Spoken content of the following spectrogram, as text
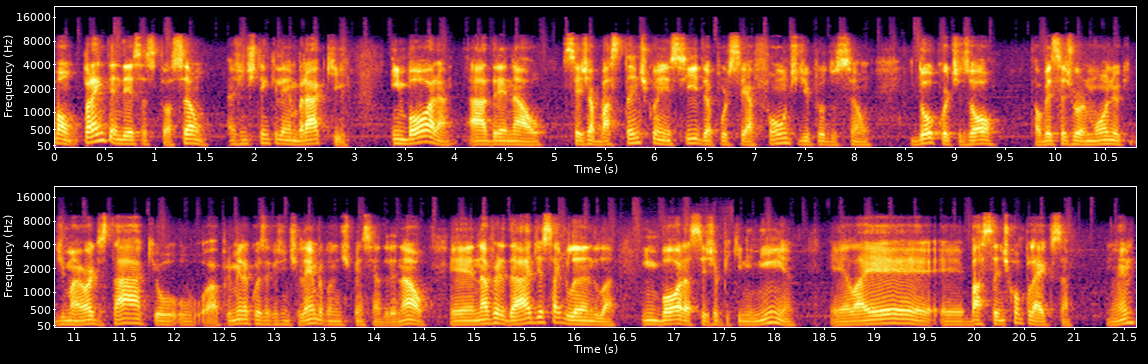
Bom, para entender essa situação, a gente tem que lembrar que Embora a adrenal seja bastante conhecida por ser a fonte de produção do cortisol, talvez seja o hormônio de maior destaque, ou, ou, a primeira coisa que a gente lembra quando a gente pensa em adrenal, é, na verdade, essa glândula, embora seja pequenininha, ela é, é bastante complexa. Né?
